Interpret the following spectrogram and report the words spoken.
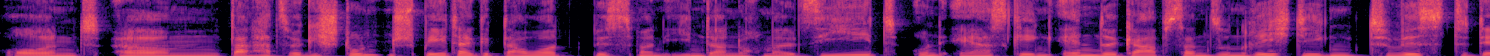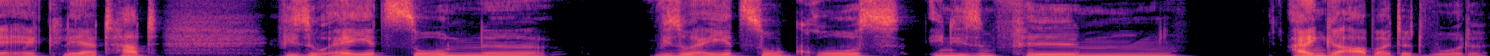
Und ähm, dann hat es wirklich Stunden später gedauert, bis man ihn dann nochmal sieht. Und erst gegen Ende gab es dann so einen richtigen Twist, der erklärt hat, wieso er jetzt so eine, wieso er jetzt so groß in diesem Film eingearbeitet wurde.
